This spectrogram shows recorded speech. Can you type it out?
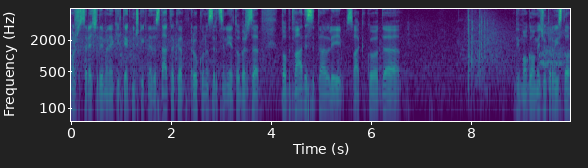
može se reći da ima nekih tehničkih nedostataka. Ruku na srce nije to baš za top 20, ali svakako da bi mogao među prvih 100.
